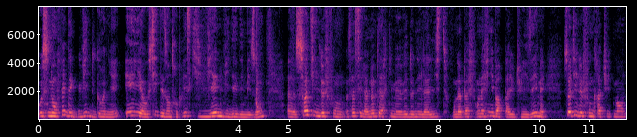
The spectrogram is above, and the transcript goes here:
Ou sinon faites des vides greniers. Et il y a aussi des entreprises qui viennent vider des maisons. Euh, soit ils le font, ça c'est la notaire qui m'avait donné la liste, on a, pas, on a fini par pas l'utiliser, mais soit ils le font gratuitement,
